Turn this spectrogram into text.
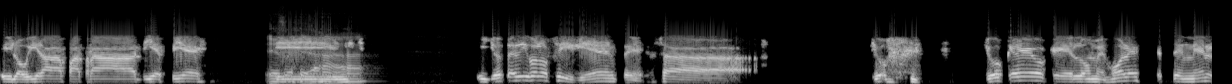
y lo vira para atrás 10 pies. Y, y yo te digo lo siguiente, o sea, yo, yo creo que lo mejor es tener,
